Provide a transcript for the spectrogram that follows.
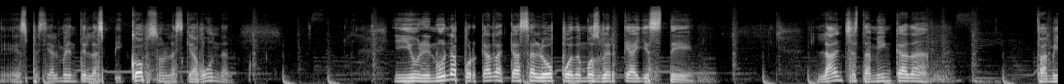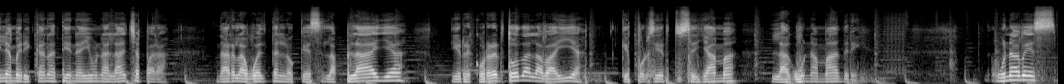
especialmente las pick-ups son las que abundan. Y en una por cada casa luego podemos ver que hay este lanchas también cada familia americana tiene ahí una lancha para dar la vuelta en lo que es la playa y recorrer toda la bahía, que por cierto se llama Laguna Madre. Una vez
